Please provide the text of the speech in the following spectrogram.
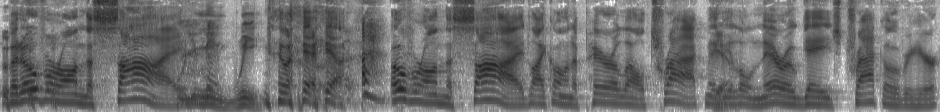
But over on the side, What do you mean we? yeah, over on the side, like on a parallel track, maybe Yeah. a little narrow gauge track over here,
